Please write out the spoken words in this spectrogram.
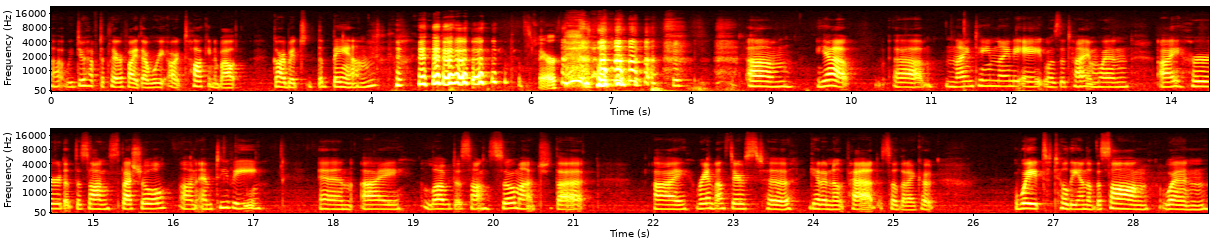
uh, we do have to clarify that we are talking about Garbage, the band. That's fair. um, yeah, um, 1998 was the time when I heard the song Special on MTV, and I loved the song so much that I ran downstairs to get a notepad so that I could wait till the end of the song when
